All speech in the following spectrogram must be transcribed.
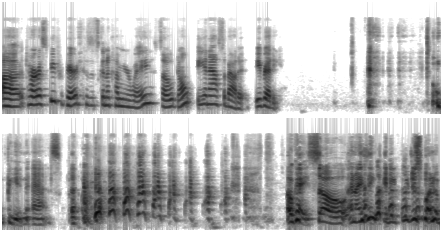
Uh, Taurus, be prepared because it's going to come your way. So don't be an ass about it. Be ready. Don't be an ass. okay, so, and I think if you just want to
